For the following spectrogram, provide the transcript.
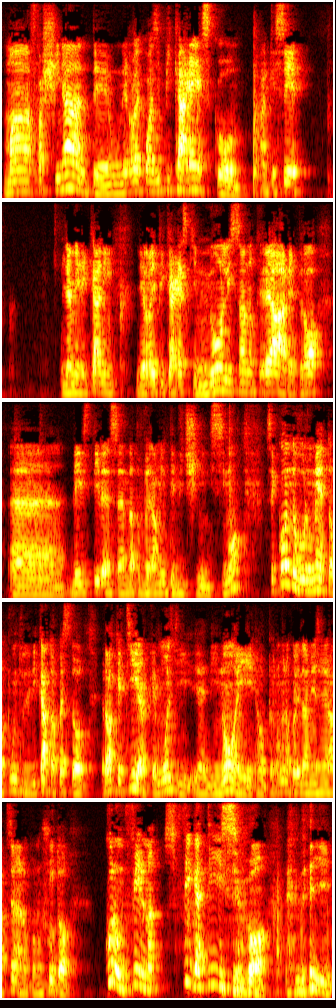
ma affascinante, un eroe quasi picaresco, anche se gli americani gli eroi picareschi non li sanno creare, però eh, Dave Stevens è andato veramente vicinissimo. Secondo volumetto appunto dedicato a questo Rocketeer che molti eh, di noi, o perlomeno quelli della mia generazione, hanno conosciuto con un film sfigatissimo degli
